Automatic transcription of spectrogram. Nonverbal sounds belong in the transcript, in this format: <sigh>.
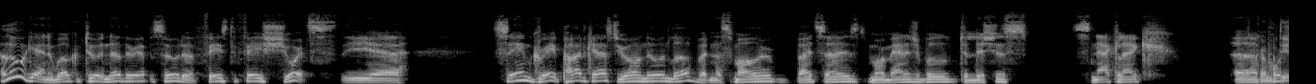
Hello again, and welcome to another episode of Face to Face Shorts, the uh, same great podcast you all know and love, but in a smaller, bite-sized, more manageable, delicious, snack-like uh, From portion.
